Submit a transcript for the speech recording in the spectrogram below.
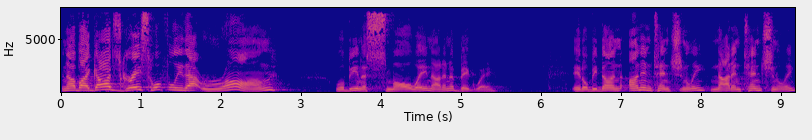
Now, by God's grace, hopefully that wrong will be in a small way, not in a big way. It'll be done unintentionally, not intentionally.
